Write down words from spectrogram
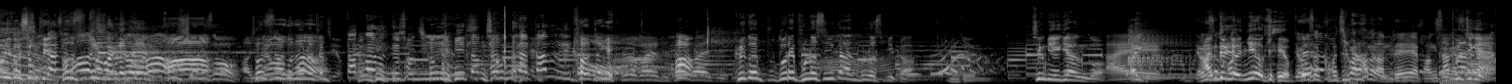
어, 이거 쇼킹. 선수들 몰랐던. 선수들도 몰랐던. 땀 나는데 정민이 정민아 땀을 갑자기 아, 그 노래, 노래 불렀습니까? 안 불렀습니까? 언제? 지금 얘기하는 거. 아이, 안 들렸니 여기 옆에? 여기서 거짓말하면 안 돼 방송에 솔직히. 아,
